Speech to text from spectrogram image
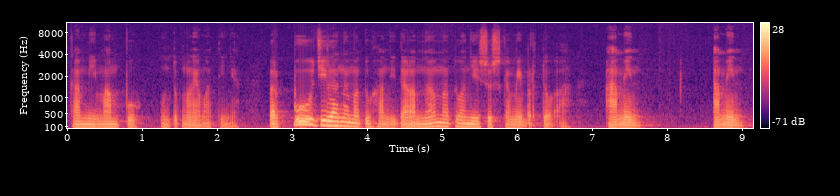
kami mampu untuk melewatinya. Terpujilah nama Tuhan di dalam nama Tuhan Yesus kami berdoa. Amin. Amin.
